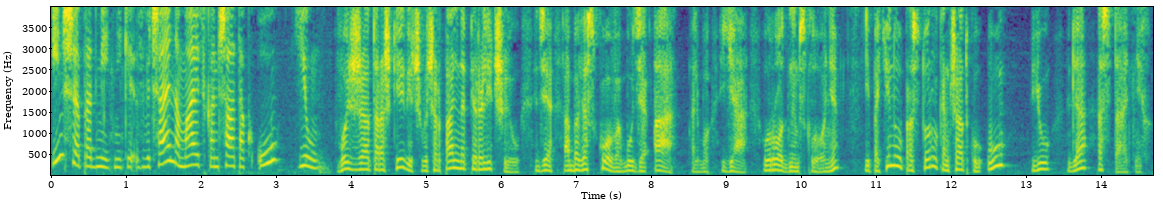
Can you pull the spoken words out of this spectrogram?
Іншыя прадметнікі звычайна маюць канчатак у ю вось жа тарашкевич вычарпальна пералічыў дзе абавязкова будзе а альбо я у родным склоне і пакінуў прастору канчатку у ю для астатніх.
